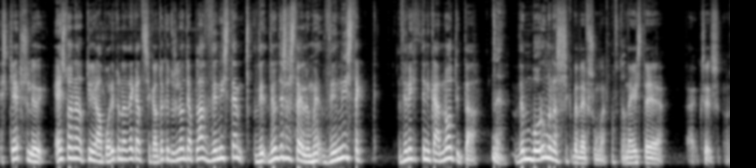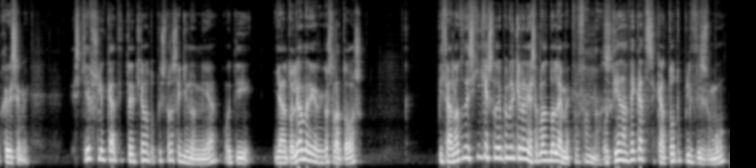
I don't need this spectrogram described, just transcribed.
Σκέψου λέει, έστω ένα, ότι απορρίπτουν ένα 10% και τους λένε ότι απλά δεν είστε. Δεν δεν είναι ότι σας θέλουμε, δεν είστε δεν έχετε την ικανότητα. Ναι. Δεν μπορούμε να σας εκπαιδεύσουμε Αυτό. να είστε ε, ξέρεις, χρήσιμοι. Σκέψου λίγο κάτι τέτοιο να το πεις τώρα σαν κοινωνία, ότι για να το λέει ο Αμερικανικός στρατός, πιθανότητα ισχύει και στο επίπεδο κοινωνίας. Απλά δεν το λέμε. Προφανώς. Ότι ένα 10% του πληθυσμού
